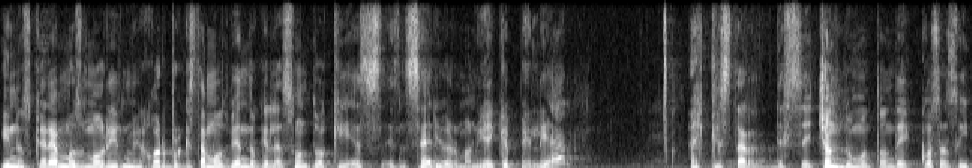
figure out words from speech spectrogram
Y nos queremos morir mejor porque estamos viendo que el asunto aquí es en serio, hermano, y hay que pelear. Hay que estar desechando un montón de cosas y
